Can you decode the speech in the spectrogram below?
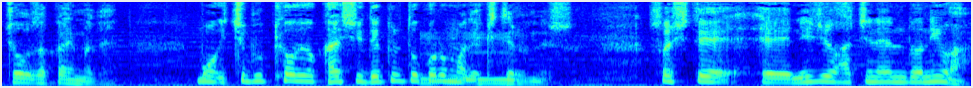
町境までもう一部供与開始できるところまで来てるんです、そして、えー、28年度には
